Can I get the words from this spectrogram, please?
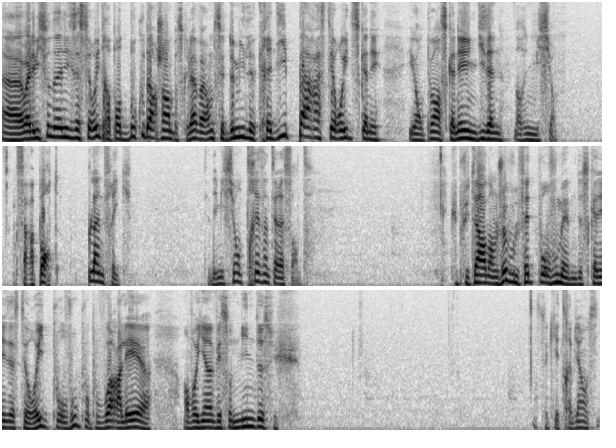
Euh, les missions d'analyse d'astéroïdes rapportent beaucoup d'argent parce que là, par exemple, c'est 2000 crédits par astéroïde scanné. Et on peut en scanner une dizaine dans une mission. Ça rapporte plein de fric. C'est des missions très intéressantes. Puis plus tard dans le jeu, vous le faites pour vous-même, de scanner des astéroïdes pour vous, pour pouvoir aller euh, envoyer un vaisseau de mine dessus. Ce qui est très bien aussi.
